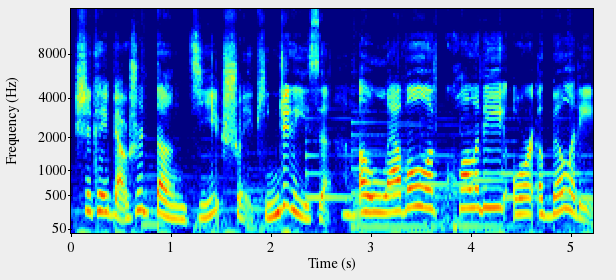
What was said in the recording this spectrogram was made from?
是可以表示等级、水平这个意思。A level of quality or ability.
